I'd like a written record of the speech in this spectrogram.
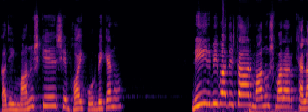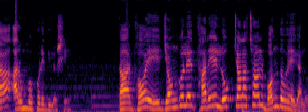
কাজেই মানুষকে সে ভয় করবে কেন? নির্বিবাদে তার মানুষ মারার খেলা আরম্ভ করে দিল সে। তার ভয়ে জঙ্গলের ধারে লোক চলাচল বন্ধ হয়ে গেল।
